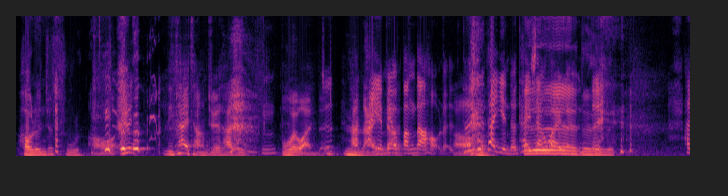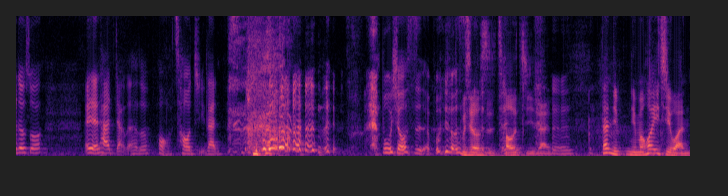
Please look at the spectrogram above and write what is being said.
好人就输了。哦，因为你太常觉得他是不会玩的，他他也没有帮到好人，他演的太像坏人，对，他就说。而且他讲的，他说：“哦，超级烂，不修饰，不修饰，不修饰，超级烂。”但你你们会一起玩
